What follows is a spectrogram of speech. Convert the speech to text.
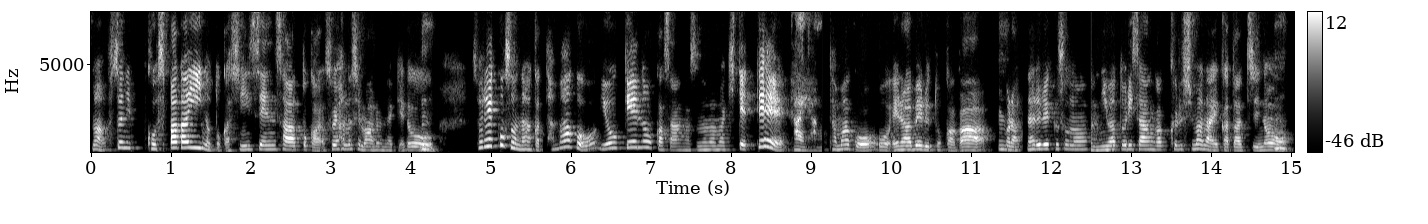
まあ普通にコスパがいいのとか新鮮さとかそういう話もあるんだけど、うんそれこそなんか卵、養鶏農家さんがそのまま来てて、はいはい。卵を選べるとかが、うんほら、なるべくその鶏さんが苦しまない形の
